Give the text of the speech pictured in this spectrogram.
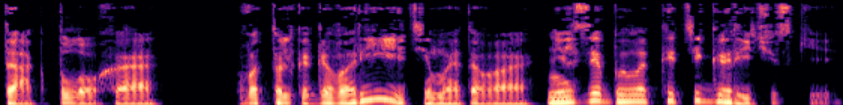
так плохо. Вот только говорить им этого нельзя было категорически.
